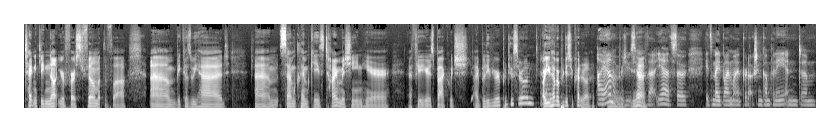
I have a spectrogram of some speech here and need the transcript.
technically not your first film at the Fleadh, um, because we had um, Sam Klemke's Time Machine here a few years back, which I believe you were a producer on, or you have a producer credit on it. I am a producer yeah. of that, yeah. So it's made by my production company and um,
